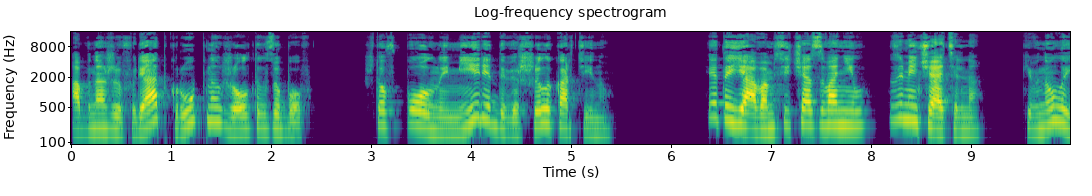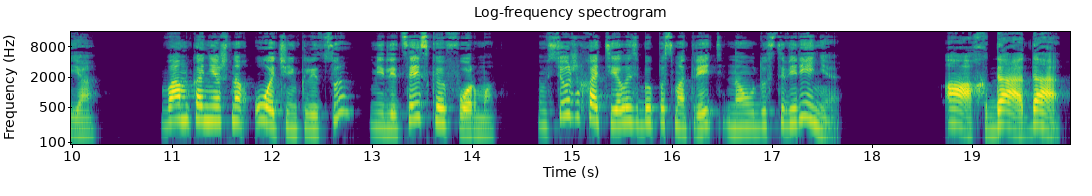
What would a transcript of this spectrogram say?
обнажив ряд крупных желтых зубов, что в полной мере довершило картину. «Это я вам сейчас звонил. Замечательно!» – кивнула я. «Вам, конечно, очень к лицу милицейская форма, но все же хотелось бы посмотреть на удостоверение. «Ах, да, да!»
